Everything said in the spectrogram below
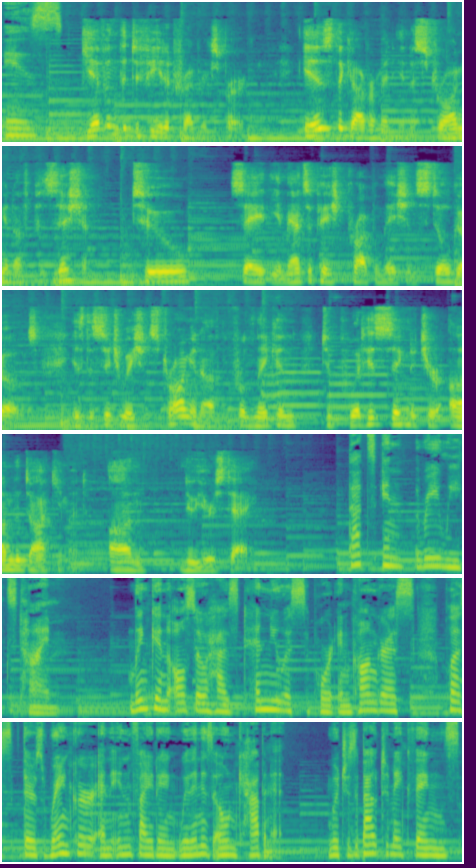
is Given the defeat at Fredericksburg, is the government in a strong enough position to say the Emancipation Proclamation still goes? Is the situation strong enough for Lincoln to put his signature on the document on New Year's Day. That's in three weeks' time. Lincoln also has tenuous support in Congress, plus, there's rancor and infighting within his own cabinet, which is about to make things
